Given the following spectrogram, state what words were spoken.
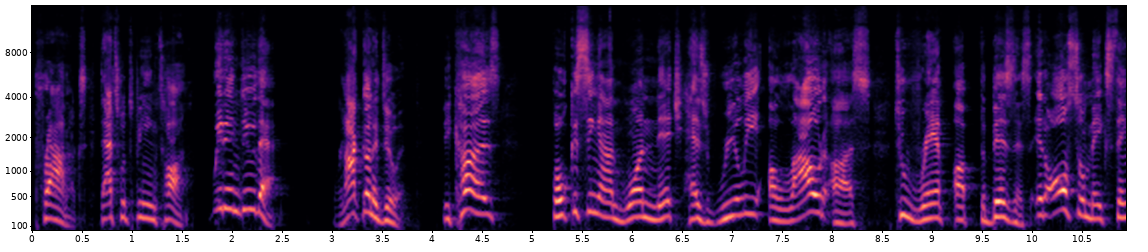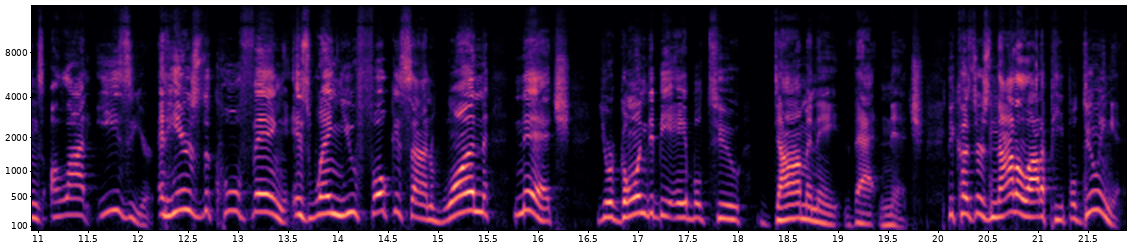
products. That's what's being taught. We didn't do that. We're not going to do it because focusing on one niche has really allowed us to ramp up the business. It also makes things a lot easier. And here's the cool thing is when you focus on one niche, you're going to be able to dominate that niche because there's not a lot of people doing it.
